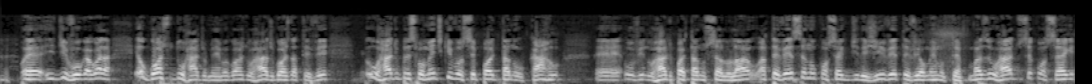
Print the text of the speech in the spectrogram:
é, e divulga. Agora, eu gosto do rádio mesmo, eu gosto do rádio, gosto da TV. O rádio, principalmente, que você pode estar no carro é, ouvindo rádio, pode estar no celular. A TV você não consegue dirigir e ver TV ao mesmo tempo, mas o rádio você consegue.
